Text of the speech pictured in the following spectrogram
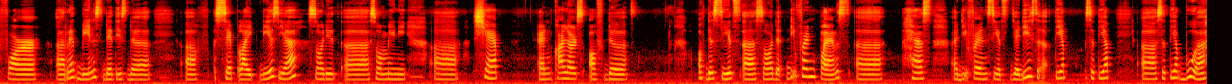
for uh, red beans that is the uh, shape like this yeah so that uh, so many uh, shape and colors of the of the seeds uh, so the different plants uh, has a different seeds. Jadi setiap setiap uh, setiap buah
